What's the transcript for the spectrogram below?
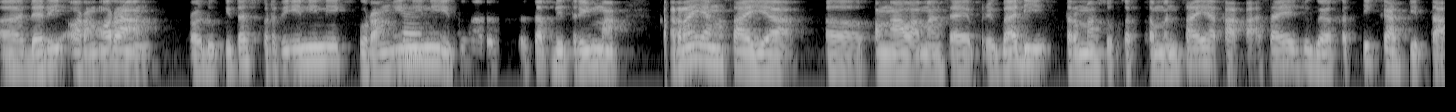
uh, dari orang-orang. Produk kita seperti ini nih kurang ini yes. nih itu harus tetap diterima. Karena yang saya uh, pengalaman saya pribadi termasuk ke teman saya kakak saya juga ketika kita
